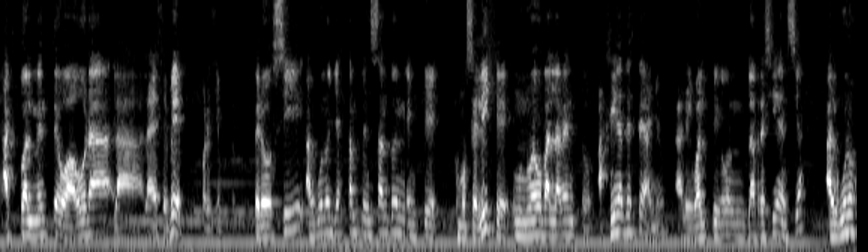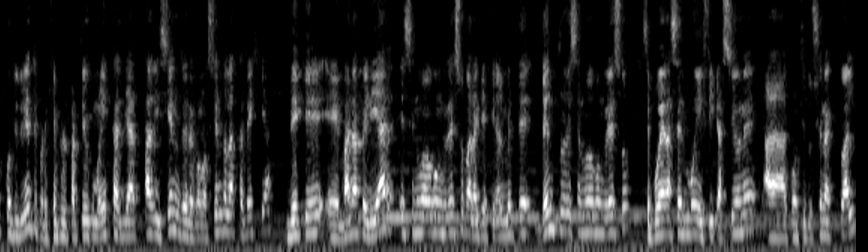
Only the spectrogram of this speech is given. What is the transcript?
actualmente o ahora la, la FP, por ejemplo pero sí algunos ya están pensando en, que como se elige un nuevo parlamento a fines de este año, al igual que con la presidencia, algunos constituyentes, por ejemplo el Partido Comunista, ya está diciendo y reconociendo la estrategia de que eh, van a pelear ese nuevo Congreso para que finalmente dentro de ese nuevo Congreso se puedan hacer modificaciones a la constitución actual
